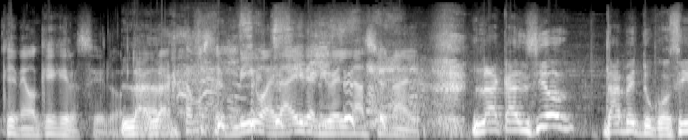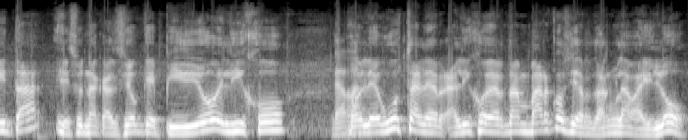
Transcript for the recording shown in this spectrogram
¿Qué, no, ¿Qué quiero hacer? La- la- Estamos en vivo al aire a nivel nacional. La canción Dame tu cosita es una canción que pidió el hijo. Hernán. O le gusta al, al hijo de Hernán Barcos y Hernán la bailó.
